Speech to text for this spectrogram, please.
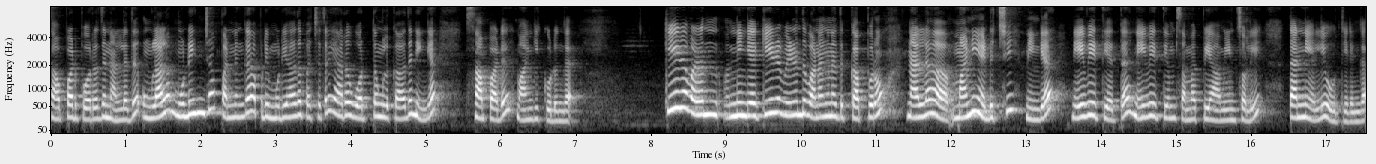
சாப்பாடு போடுறது நல்லது. உங்களால் முடிஞ்சால் பண்ணுங்கள் அப்படி முடியாத பட்சத்தில் யாரோ ஒருத்தவங்களுக்காவது நீங்கள் சாப்பாடு வாங்கி கொடுங்க. கீழே வழந் நீங்கள் கீழே விழுந்து வணங்கினதுக்கப்புறம் நல்லா மணி அடித்து நீங்கள் நெய்வேத்தியத்தை நெய்வேத்தியம் சமர்ப்பியாமின்னு சொல்லி தண்ணி அள்ளி ஊற்றிடுங்க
